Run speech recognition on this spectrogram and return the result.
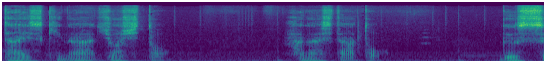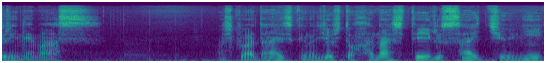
大好きな女子と話した後ぐっすり寝ます。もしくは大好きな女子と話している最中に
